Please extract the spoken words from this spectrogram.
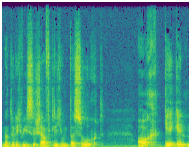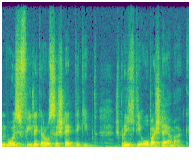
natürlich wissenschaftlich untersucht, auch Gegenden, wo es viele große Städte gibt, sprich die Obersteiermark.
